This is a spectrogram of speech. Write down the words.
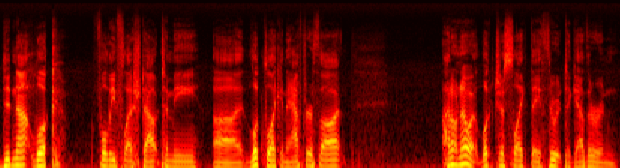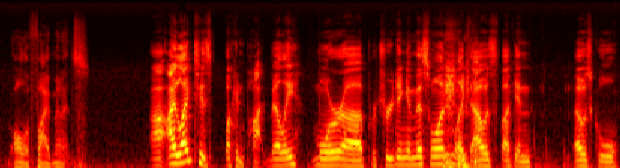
did not look fully fleshed out to me. Uh, looked like an afterthought. I don't know. It looked just like they threw it together in all of five minutes. Uh, I liked his fucking pot belly more uh, protruding in this one. Like that was fucking, that was cool.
